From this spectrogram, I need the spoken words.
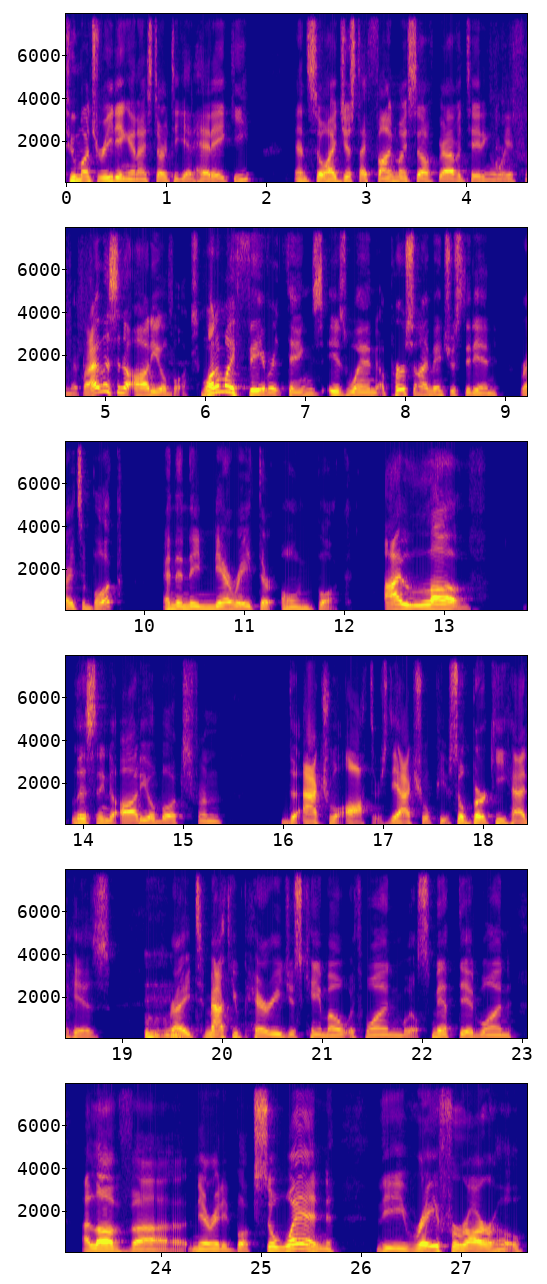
too much reading and I start to get headachy. And so I just I find myself gravitating away from it. But I listen to audiobooks. One of my favorite things is when a person I'm interested in writes a book and then they narrate their own book. I love listening to audiobooks from the actual authors, the actual people. So Berkey had his, Mhm. right? Matthew Perry just came out with one. Will Smith did one. I love uh, narrated books. So when the Ray Ferraro,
